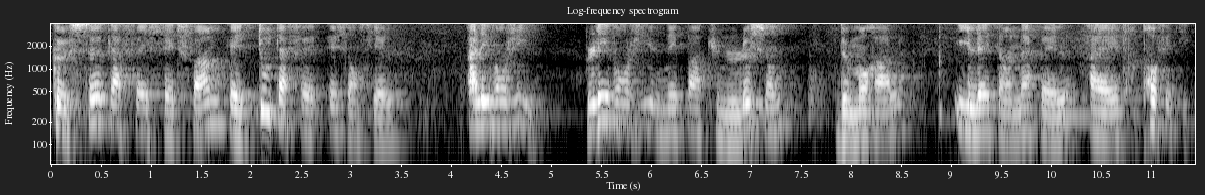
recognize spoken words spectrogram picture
que ce qu'a fait cette femme est tout à fait essentiel à l'Évangile. L'Évangile n'est pas qu'une leçon de morale, il est un appel à être prophétique.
